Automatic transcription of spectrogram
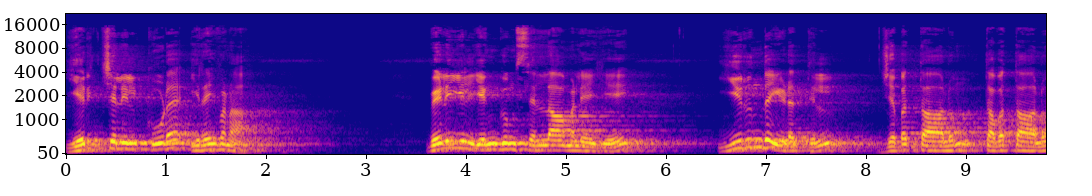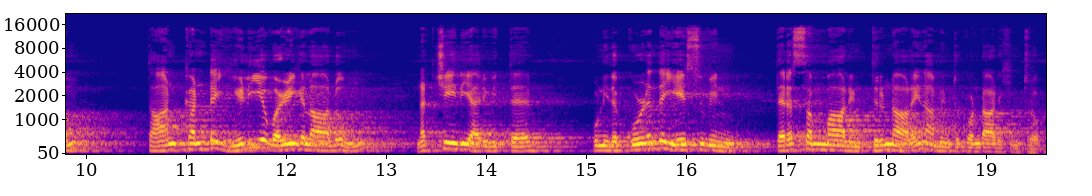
எரிச்சலில் கூட இறைவனா? வெளியில் எங்கும் செல்லாமலேயே இருந்த இடத்தில் ஜெபத்தாலும் தவத்தாலும் தான் கண்ட எளிய வழிகளாலும் நற்செய்தி அறிவித்த புனித குழந்தை இயேசுவின் தெரசம்மாளின் திருநாளை நாம் இன்று கொண்டாடுகின்றோம்.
